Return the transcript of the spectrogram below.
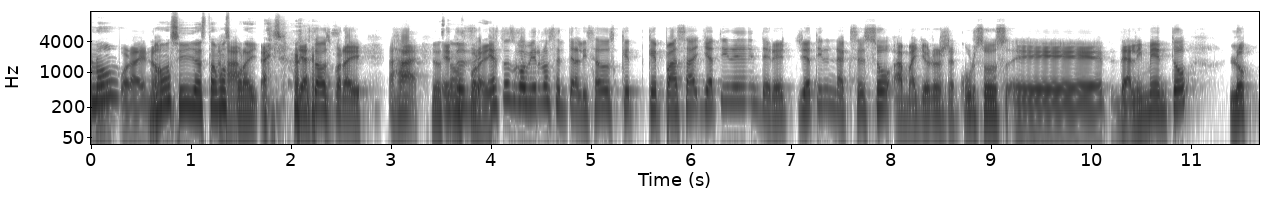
no, por ahí, ¿no? No, sí, ya estamos por ahí. ya estamos por ahí. Ajá. Entonces, estos gobiernos centralizados, ¿qué, pasa? Ya tienen derecho, ya tienen acceso a mayores recursos eh, de alimento lo,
